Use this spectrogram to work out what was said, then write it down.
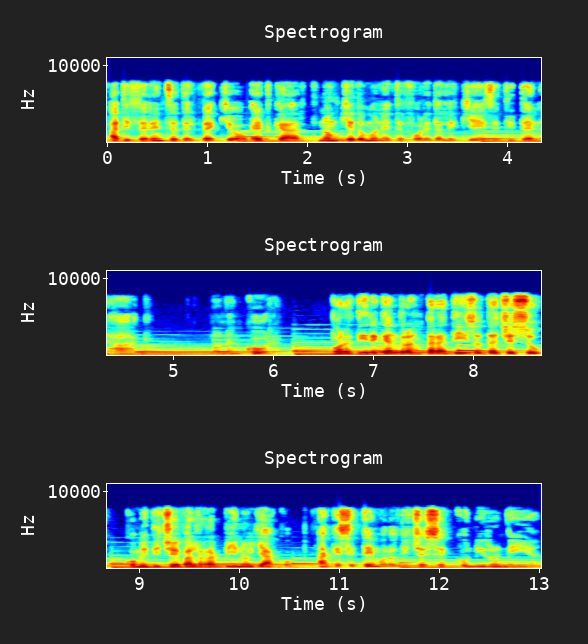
A differenza del vecchio Edgard, non chiedo monete fuori dalle chiese di Den Haag. Non ancora. Vorrà dire che andrò in paradiso da Gesù, come diceva il rabbino Jacob, anche se temo lo dicesse con ironia.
